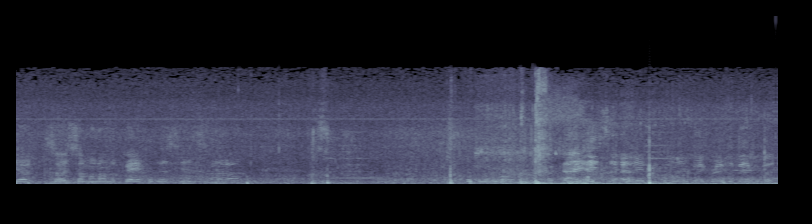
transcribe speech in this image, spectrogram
Yep. So someone on the back of this head uh, sail. Okay, ease the head. Come on, go grab the back of it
